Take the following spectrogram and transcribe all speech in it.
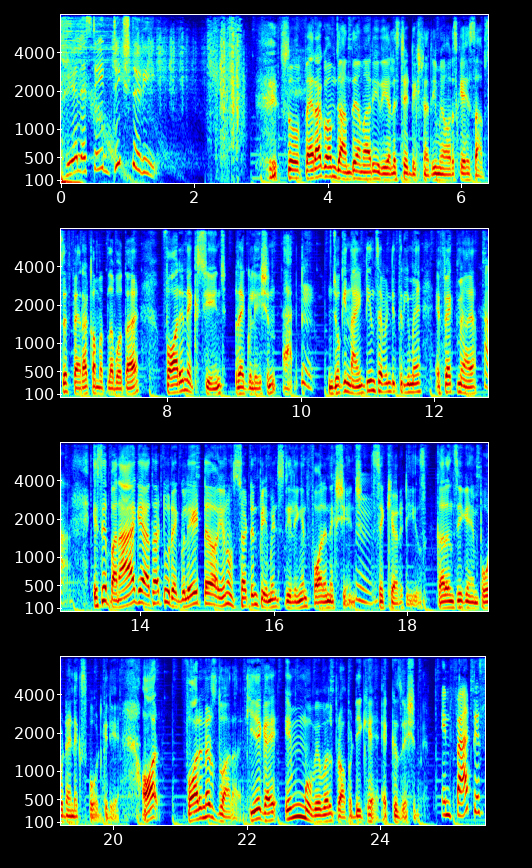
real estate dictionary so FERA को हम जानते हैं हमारी रियल एस्टेट डिक्शनरी में और उसके हिसाब से फेरा का मतलब होता है फॉरेन एक्सचेंज रेगुलेशन एक्ट जो कि 1973 में इफ़ेक्ट में आया। हाँ। इसे बनाया गया था to regulate you know certain payments dealing in foreign exchange securities currency के इंपोर्ट एंड एक्सपोर्ट के लिए। और फॉरेनर्स द्वारा किए गए इमूवेबल प्रॉपर्टी के एक्विजिशन में। इनफैक्ट इस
